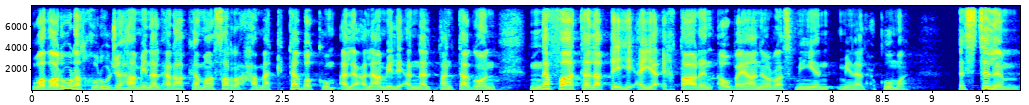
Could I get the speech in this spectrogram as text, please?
وضرورة خروجها من العراق كما صرح مكتبكم الإعلامي لأن البنتاغون نفى تلقيه أي إخطار أو بيان رسمي من الحكومة؟ استلم.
